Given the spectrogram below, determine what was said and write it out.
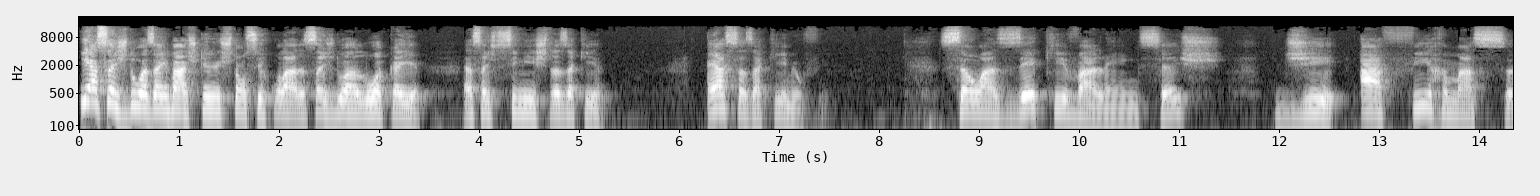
E essas duas aí embaixo que não estão circuladas, essas duas loucas aí, essas sinistras aqui? Essas aqui, meu filho, são as equivalências de afirmação.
